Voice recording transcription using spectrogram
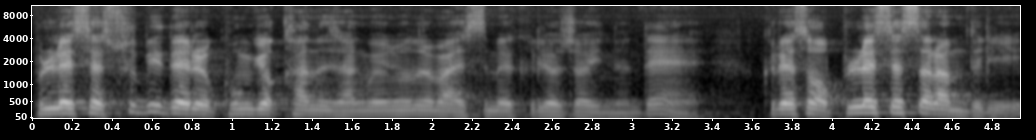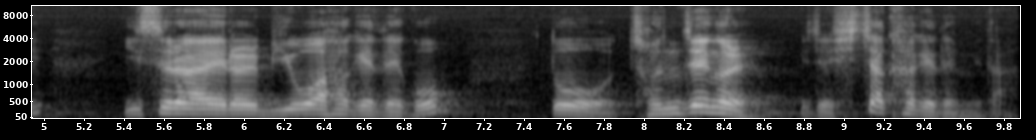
블레셋 수비대를 공격하는 장면이 오늘 말씀에 그려져 있는데 그래서 블레셋 사람들이 이스라엘을 미워하게 되고 또 전쟁을 이제 시작하게 됩니다.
